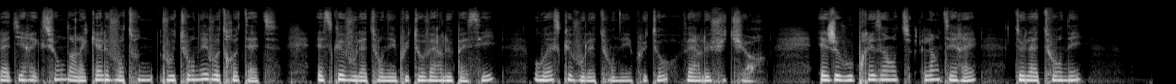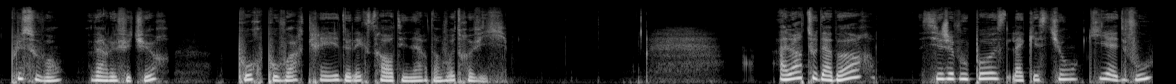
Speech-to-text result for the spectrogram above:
la direction dans laquelle vous, tournez votre tête. Est-ce que vous la tournez plutôt vers le passé ou est-ce que vous la tournez plutôt vers le futur? Et je vous présente l'intérêt de la tourner plus souvent vers le futur pour pouvoir créer de l'extraordinaire dans votre vie. Alors tout d'abord, si je vous pose la question qui êtes-vous,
